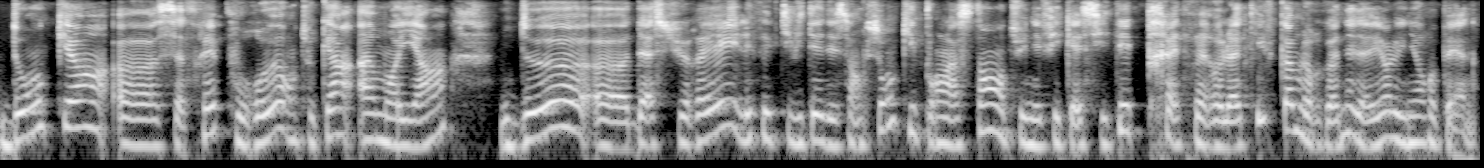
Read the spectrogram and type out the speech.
Donc, euh, ça serait pour eux, en tout cas, un moyen de euh, d'assurer l'effectivité des sanctions qui, pour l'instant, ont une efficacité très très relative, comme le reconnaît d'ailleurs l'Union européenne.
